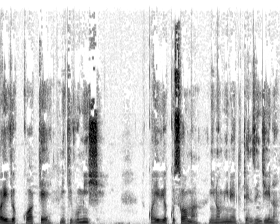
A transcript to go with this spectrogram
Kwa hivyo kwake ni kivumishi. Kwa hivyo kusoma ni nomino ya kitenzi jina.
